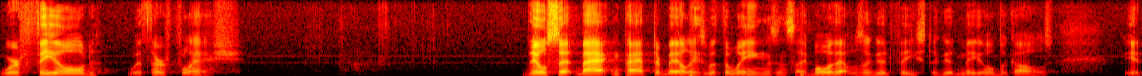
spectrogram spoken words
were filled with their flesh. They'll sit back and pat their bellies with the wings and say, Boy, that was a good feast, a good meal, because it,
